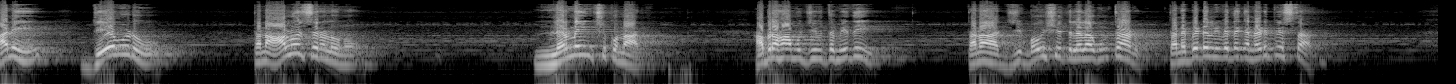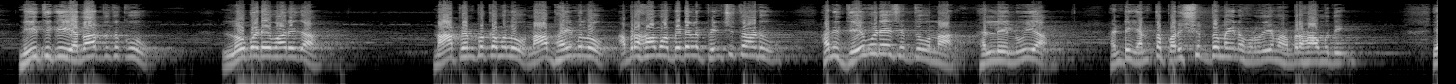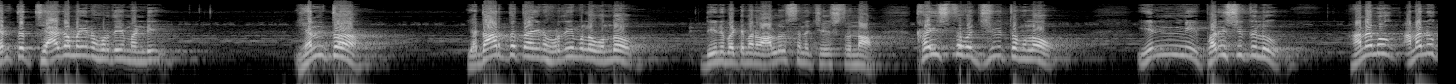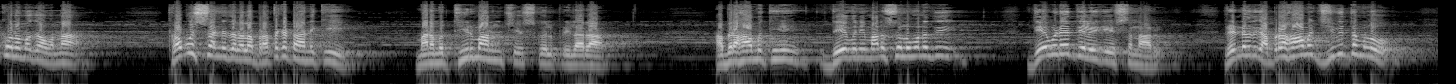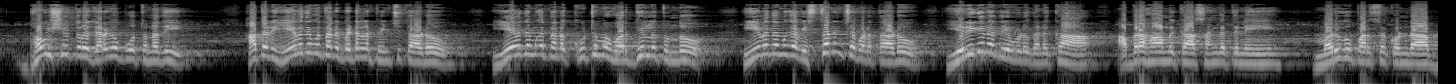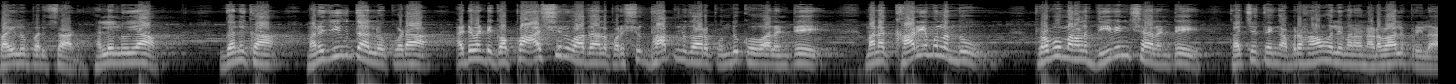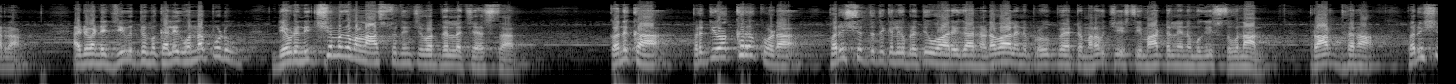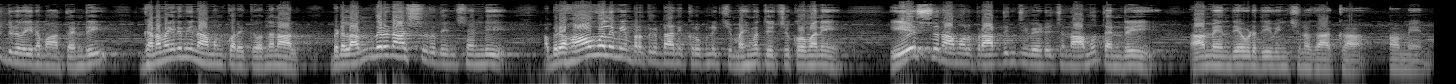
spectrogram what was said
అని దేవుడు తన ఆలోచనలోను నిర్ణయించుకున్నారు అబ్రహాము జీవితం ఇది. తన జీ భవిష్యత్తులో ఎలా ఉంటాడు? తన బిడ్డలు ఈ విధంగా నడిపిస్తాడు. నీతికి యథార్థతకు లోబడేవారిగా నా పెంపకములో నా భయములో అబ్రహాము బిడ్డలను పెంచుతాడు అని దేవుడే చెప్తూ ఉన్నారు. హల్లే లూయ అంటే ఎంత పరిశుద్ధమైన హృదయం అబ్రహాముది. ఎంత త్యాగమైన హృదయం అండి. ఎంత యథార్థత ఆయన హృదయంలో ఉందో దీన్ని బట్టి మనం ఆలోచన చేస్తున్నాం. క్రైస్తవ జీవితంలో ఎన్ని పరిస్థితులు అనము అననుకూలముగా ఉన్నా ప్రభు సన్నిధులలో బ్రతకటానికి మనము తీర్మానం చేసుకోవాలి ప్రిలారా అబ్రహాముకి దేవుని మనసులో ఉన్నది దేవుడే తెలియజేస్తున్నారు. రెండవది అబ్రహాము జీవితంలో భవిష్యత్తులో జరగబోతున్నది అతడు ఏ విధంగా తన బిడ్డలను పెంచుతాడో ఏ విధంగా తన కుటుంబం వర్ధిల్లుతుందో ఏ విధముగా విస్తరించబడతాడో ఎరిగిన దేవుడు గనుక అబ్రహామిక సంగతిని మరుగుపరచకుండా బయలుపరిచాడు. హల్లెలూయా. గనుక మన జీవితాల్లో కూడా అటువంటి గొప్ప ఆశీర్వాదాలు పరిశుద్ధాత్మ ద్వారా పొందుకోవాలంటే మన కార్యములందు ప్రభు మనల్ని దీవించాలంటే ఖచ్చితంగా అబ్రహాం వల్లే మనం నడవాలి ప్రియులారా. అటువంటి జీవితం కలిగి ఉన్నప్పుడు దేవుడు నిత్యముగా మనల్ని ఆస్వాదించి వర్ధల్లా చేస్తారు. కనుక ప్రతి ఒక్కరూ కూడా పరిశుద్ధత కలిగి ప్రతి వారిగా నడవాలని ప్రభుపేట మనవి చేస్తే మాటలు నేను ముగిస్తూ ఉన్నాను. ప్రార్థన పరిశుద్ధుడైన మా తండ్రి ఘనమైన మీ నామం కొరకు వందనాలు. బిడ్డలందరిని ఆశీర్వదించండి. అబ్రహాములు మేము బ్రతకటానికి కృపనిచ్చి మహిమ తెచ్చుకోమని ఏసు ప్రార్థించి వేడుచున్నాము తండ్రి. ఆమెన్. దేవుడు దీవించునుగాక. ఆమెన్.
